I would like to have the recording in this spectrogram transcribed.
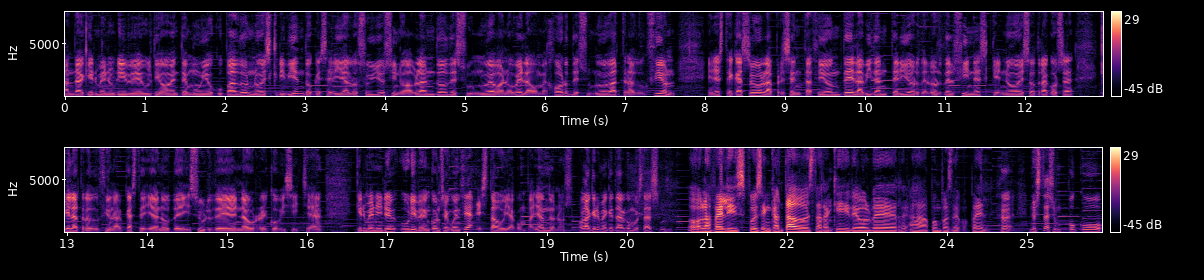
Anda Kirmen Uribe últimamente muy ocupado, no escribiendo que sería lo suyo, sino hablando de su nueva novela, o mejor, de su nueva traducción. En este caso, la presentación de La vida anterior de los delfines, que no es otra cosa que la traducción al castellano de Isur de Naurekovisicha. Kirmen Uribe, en consecuencia, está hoy acompañándonos. Hola Kirmen, ¿qué tal? ¿Cómo estás? Hola Félix, pues encantado de estar aquí, de volver a Pompas de Papel. ¿No estás un poco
